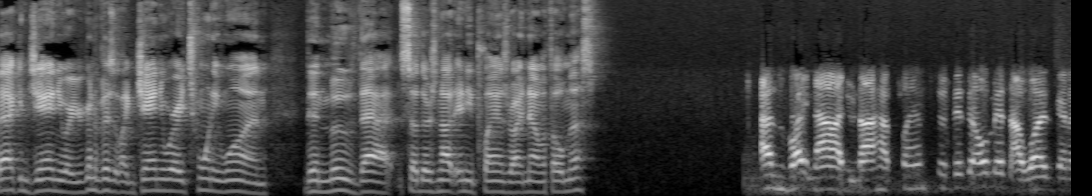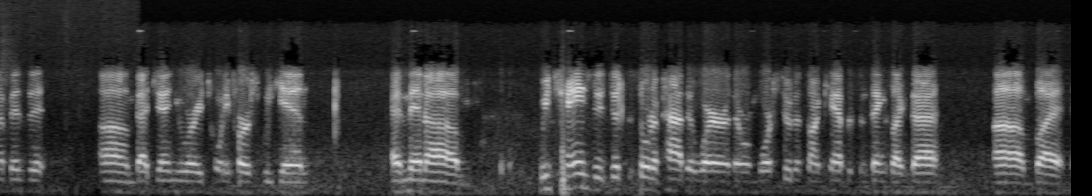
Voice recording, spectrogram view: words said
back in January. You're going to visit like January 21, then move that. So there's not any plans right now with Ole Miss. As of right now, I do not have plans to visit Ole Miss. I was going to visit um, that January 21st weekend, and then um, we changed it just to sort of have it where there were more students on campus and things like that. Um, but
